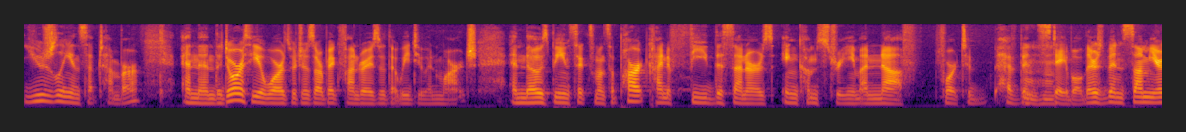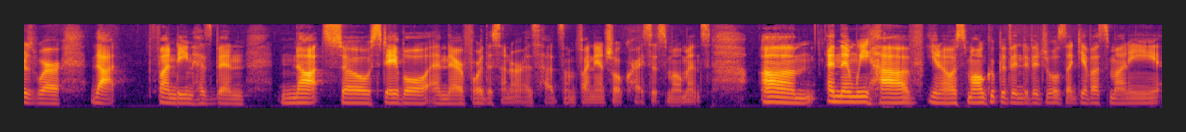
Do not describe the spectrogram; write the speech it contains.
usually in September, and then the Dorothy Awards, which is our big fundraiser that we do in March. And those being six months apart kind of feed the center's income stream enough for it to have been mm-hmm. stable. There's been some years where that funding has been not so stable, and therefore the center has had some financial crisis moments. Um, and then we have, you know, a small group of individuals that give us money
